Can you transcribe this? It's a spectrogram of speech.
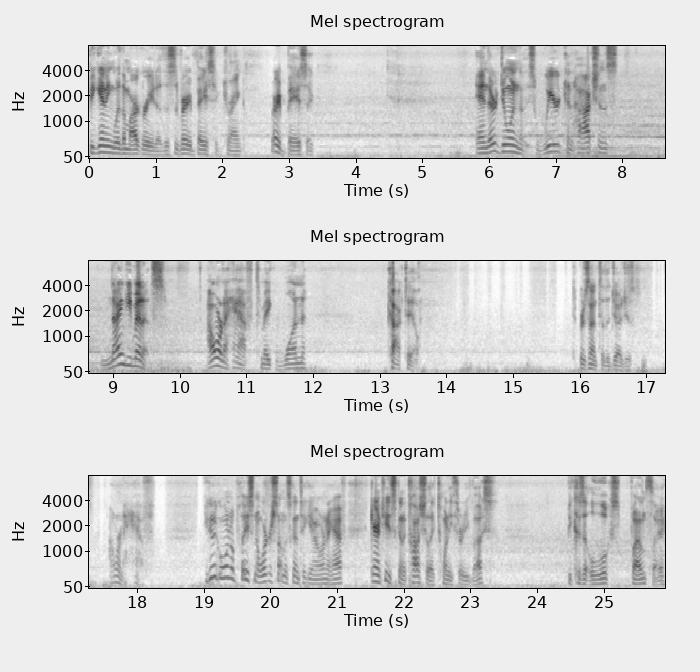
beginning with a margarita. This is a very basic drink, very basic. And they're doing these weird concoctions 90 minutes, hour and a half to make one cocktail to present to the judges. Hour and a half. You're going to go in a place and order something that's going to take you an hour and a half. Guaranteed it's going to cost you like 20, 30 bucks because it looks fancy.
